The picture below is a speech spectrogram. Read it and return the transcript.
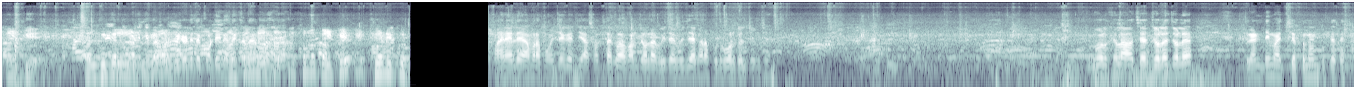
কালকে। কাল বিকেলে লাঠি খেলা ভিডিওটিতে কন্টিনিউ দেখতে সময় কালকে সৈনিক ফাইনালি আমরা পৌঁছে গেছি আসার দেখো এখন জলে ভিজে ভিজে এখানে ফুটবল খেল চলছে ফুটবল খেলা হচ্ছে জলে জলে। প্লেনটি মারছে প্লেনটিতে দেখো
